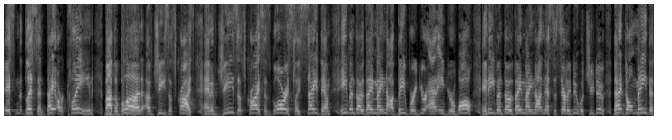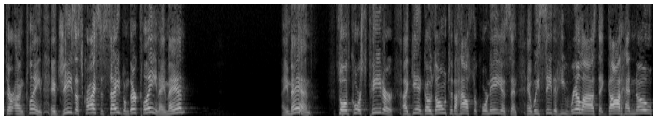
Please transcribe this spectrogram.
It's, listen, they are clean by the blood of Jesus Christ. And if Jesus Christ has gloriously saved them, even though they may not be where you're at in your walk, and even though they may not necessarily do what you do, that don't mean that they're unclean. If Jesus Christ has saved them, they're clean. Amen? Amen. So, of course, Peter again goes on to the house of Cornelius, and, and we see that he realized that God had no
